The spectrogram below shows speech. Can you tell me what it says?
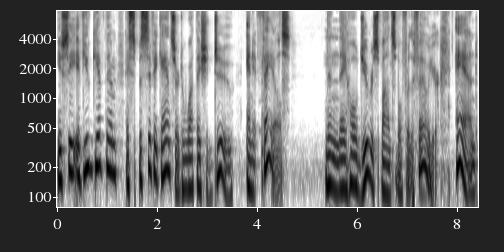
You see, if you give them a specific answer to what they should do, and it fails, then they hold you responsible for the failure. And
